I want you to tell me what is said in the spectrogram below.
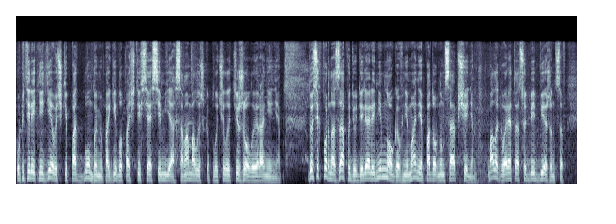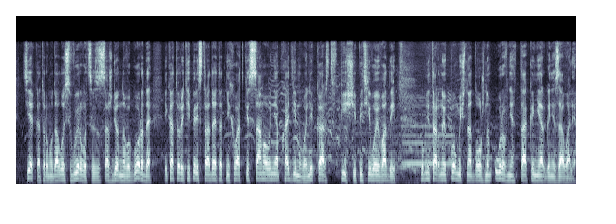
У пятилетней девочки под бомбами погибла почти вся семья. Сама малышка получила тяжелые ранения. До сих пор на Западе уделяли немного внимания подобным сообщениям. Мало говорят о судьбе беженцев. Те, которым удалось вырваться из осажденного города и которые теперь страдают от нехватки самого необходимого – лекарств, пищи, питьевой воды. Гуманитарную помощь на должном уровне так и не организовали.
